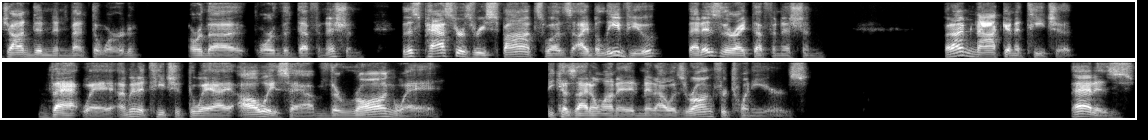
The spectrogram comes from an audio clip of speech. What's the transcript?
John didn't invent the word or the or the definition. But this pastor's response was, I believe you. That is the right definition. But I'm not going to teach it that way. I'm going to teach it the way I always have, the wrong way, because I don't want to admit I was wrong for 20 years. That is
